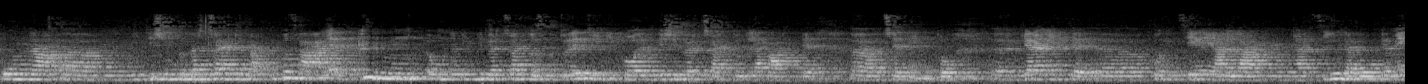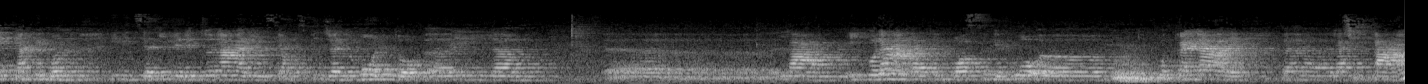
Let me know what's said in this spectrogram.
un uh, 25% traffico sale, un 20% settore chimico e un 10% della parte uh, cemento. Uh, chiaramente uh, insieme alla, al sindaco, ovviamente anche con iniziative regionali, stiamo spingendo molto il, la, il volano che, post, che può, può trainare la città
